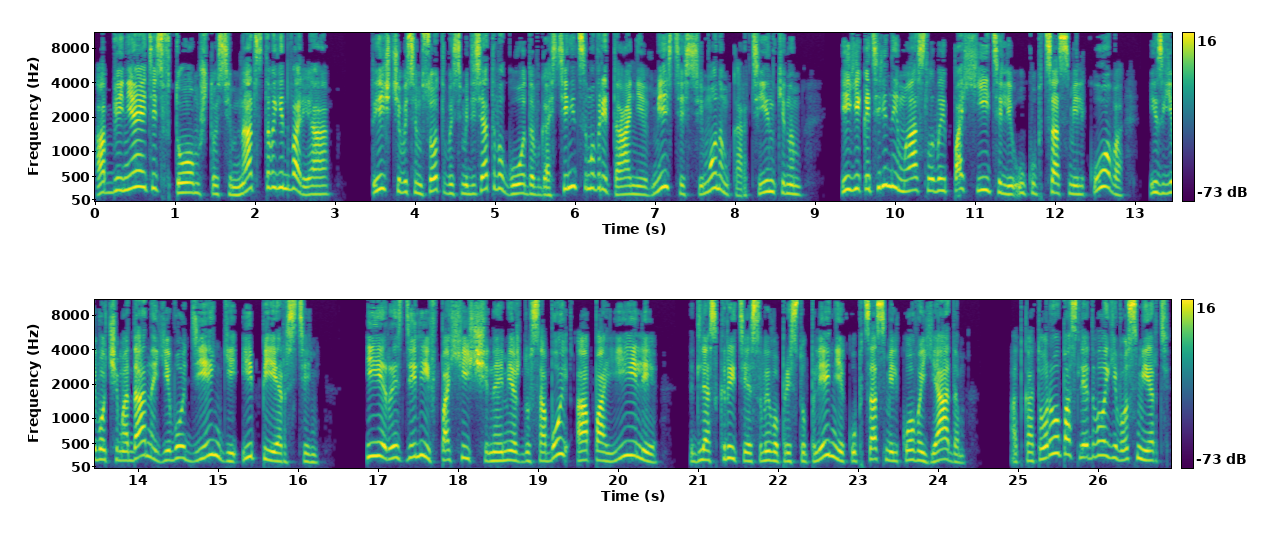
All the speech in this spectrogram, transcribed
обвиняетесь в том, что 17 января 1880 года в гостинице Мавритания вместе с Симоном Картинкиным и Екатериной Масловой похитили у купца Смелькова из его чемодана его деньги и перстень и, разделив похищенное между собой, опоили для скрытия своего преступления купца Смелькова ядом, от которого последовала его смерть.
